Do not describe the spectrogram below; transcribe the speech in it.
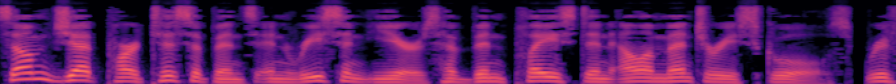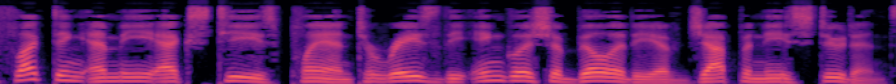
Some JET participants in recent years have been placed in elementary schools, reflecting MEXT's plan to raise the English ability of Japanese students.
